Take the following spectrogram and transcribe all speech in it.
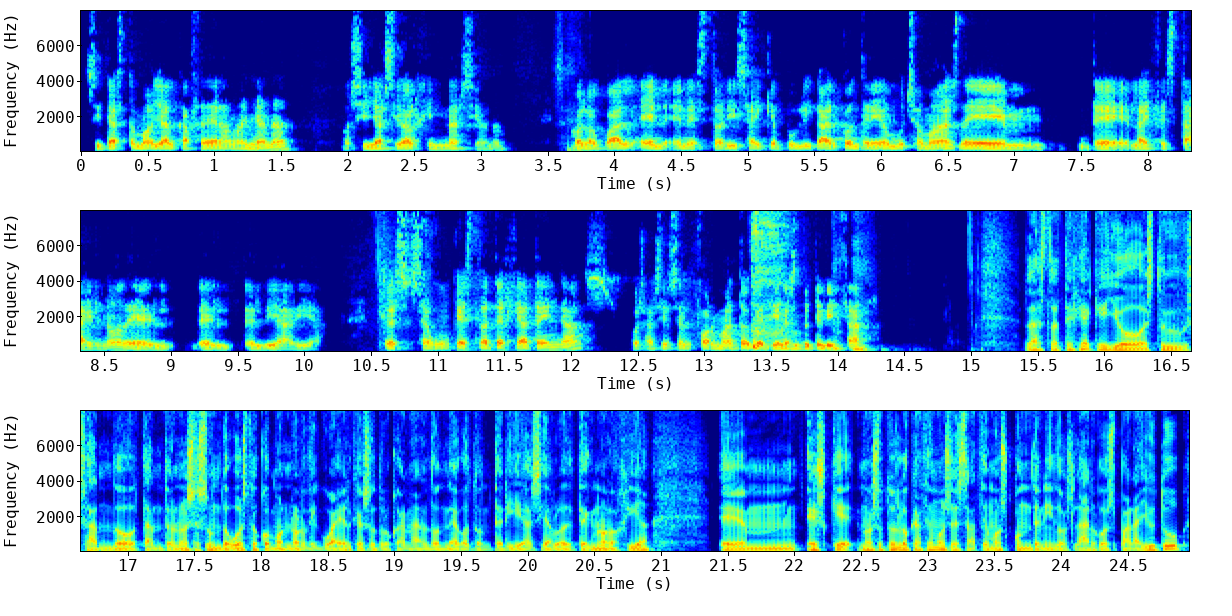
si te has tomado ya el café de la mañana o si ya has ido al gimnasio, ¿no? Con lo cual, en, Stories hay que publicar contenido mucho más de, lifestyle, ¿no? Del, del, del día a día. Entonces, según qué estrategia tengas, pues así es el formato que tienes que utilizar. La estrategia que yo estoy usando tanto en No es asunto vuestro como en Nordic Wire, que es otro canal donde hago tonterías y hablo de tecnología, em, es que nosotros lo que hacemos es hacemos contenidos largos para YouTube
